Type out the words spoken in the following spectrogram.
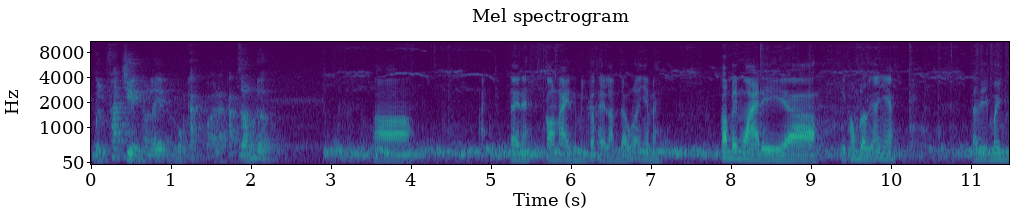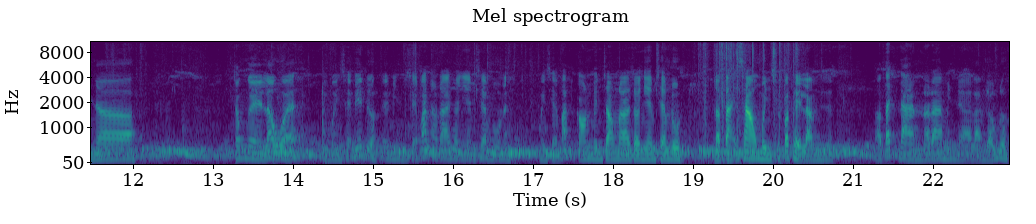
mình phát triển nó lên một cặp gọi là cặp giống được. À, đây này, con này thì mình có thể làm giống rồi anh em này. Con bên ngoài thì à, thì không được nhá anh em. Tại vì mình à, trong nghề lâu rồi ấy, thì mình sẽ biết được thì mình sẽ bắt nó ra cho anh em xem luôn này. Mình sẽ bắt con bên trong ra cho anh em xem luôn. Là tại sao mình sẽ có thể làm à, tách đàn nó ra mình làm giống được.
